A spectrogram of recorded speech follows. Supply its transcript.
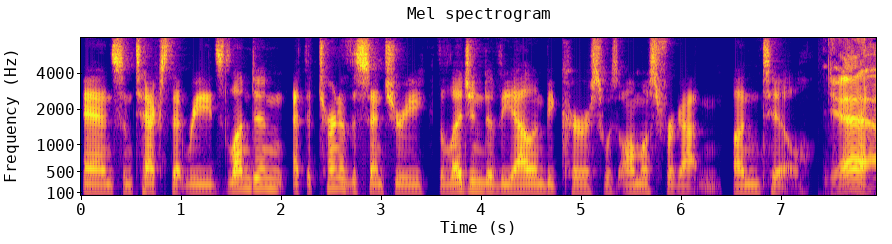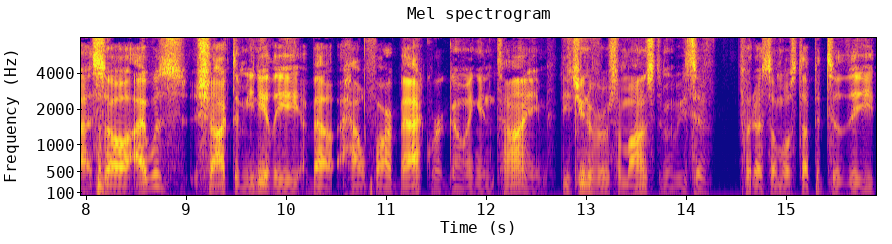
and some text that reads London at the turn of the century, the legend of the Allenby curse was almost forgotten until. Yeah, so I was shocked immediately about how far back we're going in time. These Universal Monster movies have put us almost up into the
